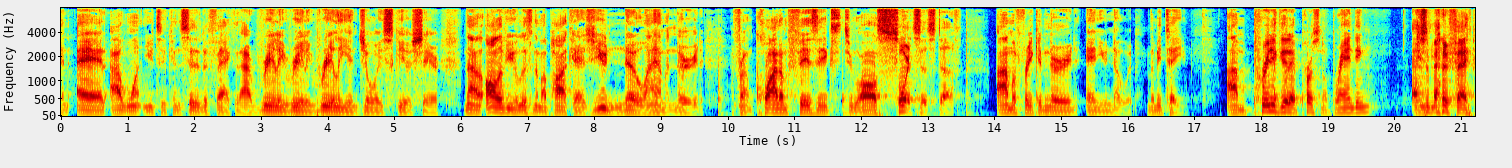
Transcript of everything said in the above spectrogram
an ad. I want you to consider the fact that I really, really, really enjoy Skillshare. Now, all of you who listen to my podcast, you know I am a nerd from quantum physics to all sorts of stuff. I'm a freaking nerd, and you know it. Let me tell you, I'm pretty good at personal branding. As a matter of fact,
